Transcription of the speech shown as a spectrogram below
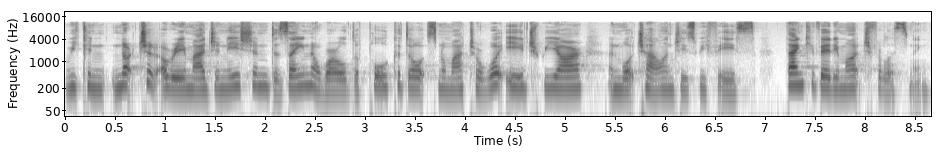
we can nurture our imagination, design a world of polka dots no matter what age we are and what challenges we face. Thank you very much for listening.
